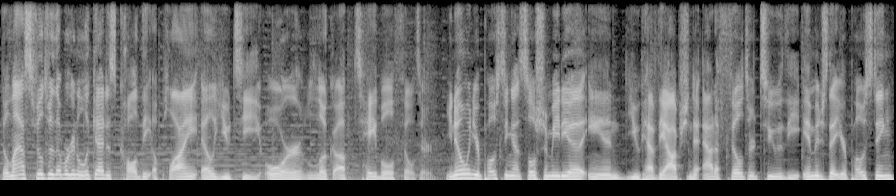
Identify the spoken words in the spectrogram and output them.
The last filter that we're going to look at is called the Apply LUT or Lookup Table filter. You know when you're posting on social media and you have the option to add a filter to the image that you're posting?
